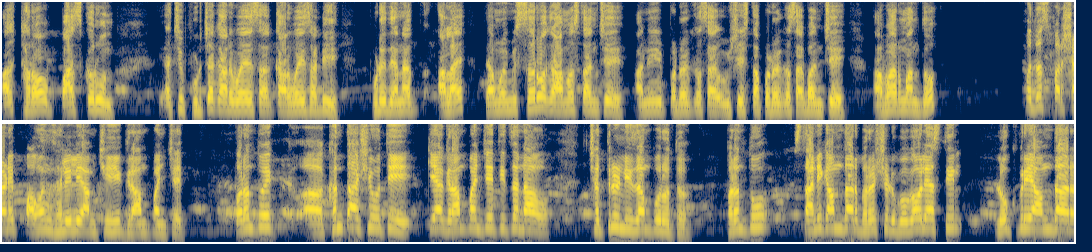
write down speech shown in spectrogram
आज ठराव पास करून याची पुढच्या कारवाई कारवाईसाठी पुढे देण्यात आलाय. त्यामुळे मी सर्व ग्रामस्थांचे आणि पडळकर साहेब विशेषतः पडळकर साहेबांचे आभार मानतो. पदस्पर्शाने पावन झालेली आमची ही ग्रामपंचायत. परंतु एक खंत अशी होती की या ग्रामपंचायतीचं नाव छत्री निजामपूर होतं. परंतु स्थानिक आमदार भरतशेठ गोगावले असतील लोकप्रिय आमदार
